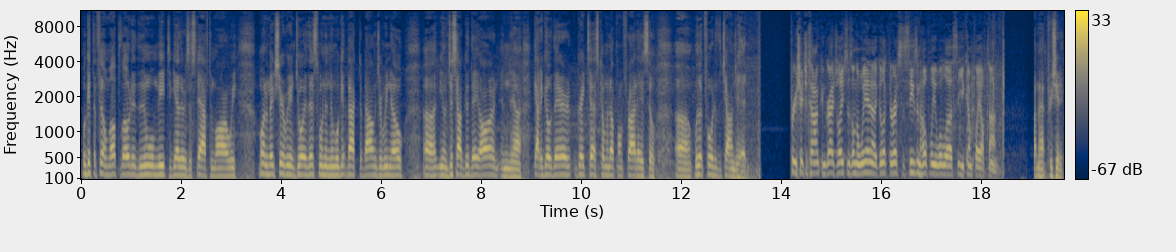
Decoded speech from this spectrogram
we'll get the film uploaded, and then we'll meet together as a staff tomorrow. We want to make sure we enjoy this one, and then we'll get back to Ballinger. We know, uh, you know, just how good they are, and, and uh, got to go there. Great test coming up on Friday, so uh, we look forward to the challenge ahead. Appreciate your time. Congratulations on the win. Uh, good luck the rest of the season. Hopefully, we'll see you come playoff time. Right, Matt. Appreciate it.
